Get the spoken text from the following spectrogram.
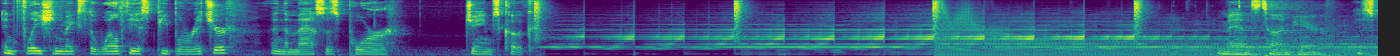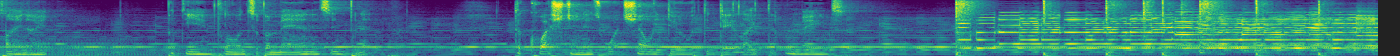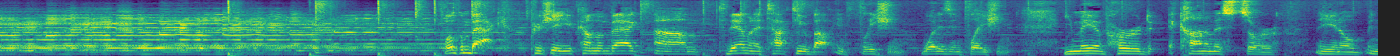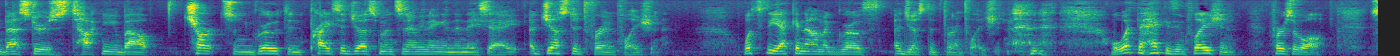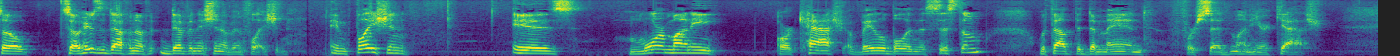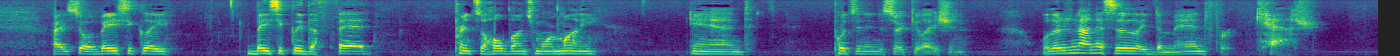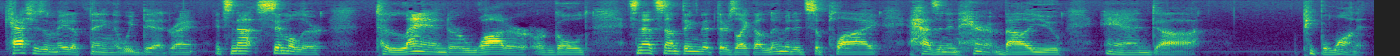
Inflation makes the wealthiest people richer and the masses poorer. James Cook. Man's time here is finite, but the influence of a man is infinite. The question is what shall we do with the daylight that remains? Welcome back. Appreciate you coming back. Um, today I'm going to talk to you about inflation. What is inflation? You may have heard economists or you know investors talking about charts and growth and price adjustments and everything, and then they say adjusted for inflation. What's the economic growth adjusted for inflation? well, what the heck is inflation? First of all, so so here's the defini- definition of inflation. Inflation is more money or cash available in the system without the demand for said money or cash. All right, so basically basically the Fed prints a whole bunch more money and puts it into circulation. Well, there's not necessarily demand for cash. Cash is a made up thing that we did, right? It's not similar to land or water or gold. It's not something that there's like a limited supply, it has an inherent value, and uh, people want it.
